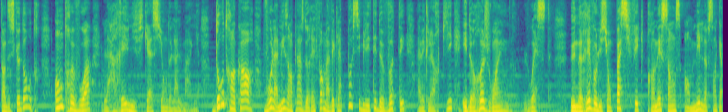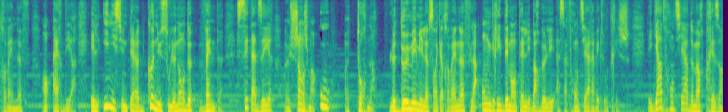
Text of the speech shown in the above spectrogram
tandis que d'autres entrevoient la réunification de l'Allemagne. D'autres encore voient la mise en place de réformes avec la possibilité de voter avec leurs pieds et de rejoindre l'Ouest. Une révolution pacifique prend naissance en 1989 en RDA. Elle initie une période connue sous le nom de Wende, c'est-à-dire un changement ou un tournant. Le 2 mai 1989, la Hongrie démantèle les barbelés à sa frontière avec l'Autriche. Les gardes frontières demeurent présents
